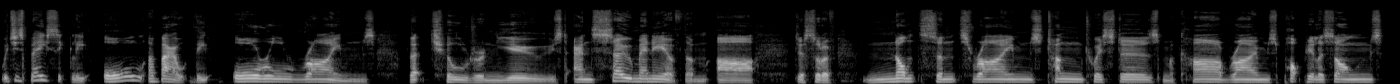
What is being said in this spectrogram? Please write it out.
which is basically all about the oral rhymes that children used, and so many of them are just sort of nonsense rhymes, tongue twisters, macabre rhymes, popular songs,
